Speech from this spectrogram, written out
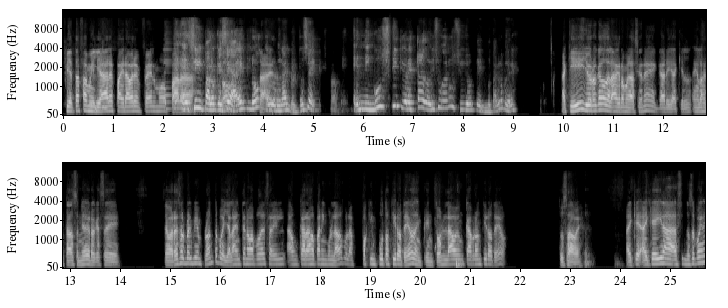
Fiestas familiares para ir a ver enfermos, para. Eh, sí, para lo que No, sea, es no o sea, aglomerarnos. Entonces, no. en ningún sitio el Estado hizo un anuncio de no te aglomeres. Aquí yo creo que lo de las aglomeraciones, Gary, aquí en, en los Estados Unidos, yo creo que se, se va a resolver bien pronto porque ya la gente no va a poder salir a un carajo para ningún lado por los fucking putos tiroteos, en que en todos lados hay un cabrón tiroteo. Tú sabes. Hay que, hay que ir a. No se pueden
